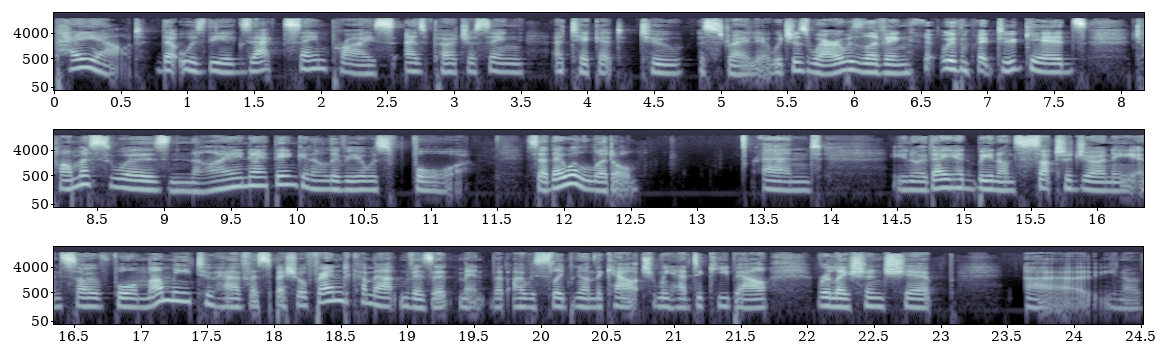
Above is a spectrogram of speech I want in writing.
payout that was the exact same price as purchasing a ticket to Australia, which is where I was living with my two kids. Thomas was nine, I think, and Olivia was four. So they were little. And, you know, they had been on such a journey. And so for mummy to have a special friend come out and visit meant that I was sleeping on the couch and we had to keep our relationship, uh, you know,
